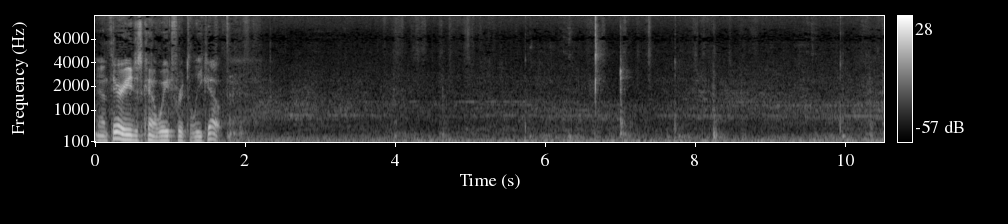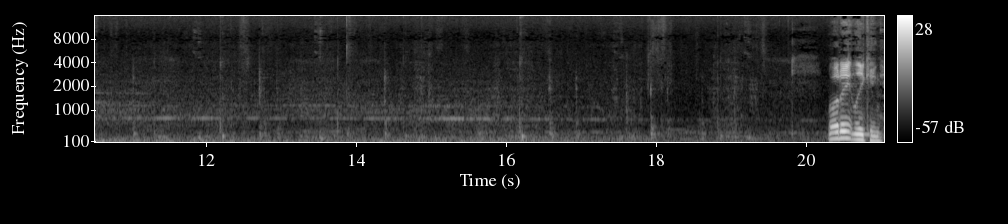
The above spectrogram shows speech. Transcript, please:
And in theory, you just kind of wait for it to leak out. Well, it ain't leaking,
